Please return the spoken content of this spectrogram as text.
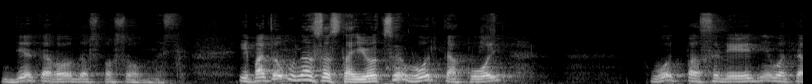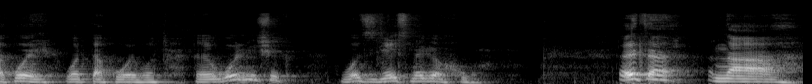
детородоспособность. И потом у нас остается вот такой, вот последний, вот такой, вот такой вот треугольничек, вот здесь наверху. Это на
